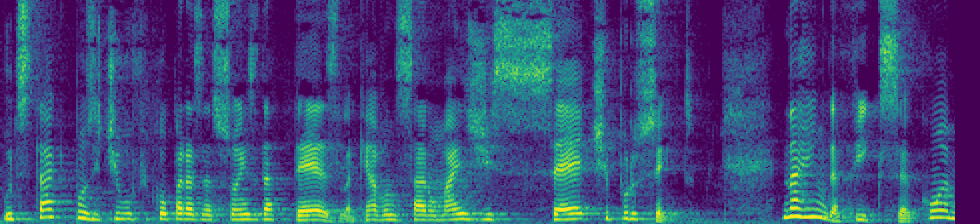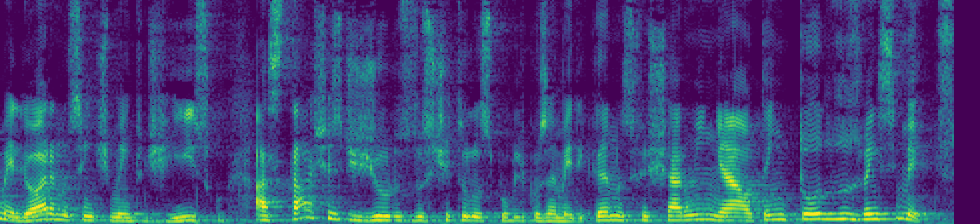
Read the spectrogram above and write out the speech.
O destaque positivo ficou para as ações da Tesla, que avançaram mais de 7%. Na renda fixa, com a melhora no sentimento de risco, as taxas de juros dos títulos públicos americanos fecharam em alta em todos os vencimentos.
